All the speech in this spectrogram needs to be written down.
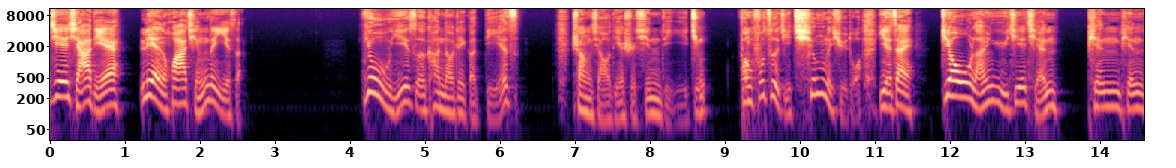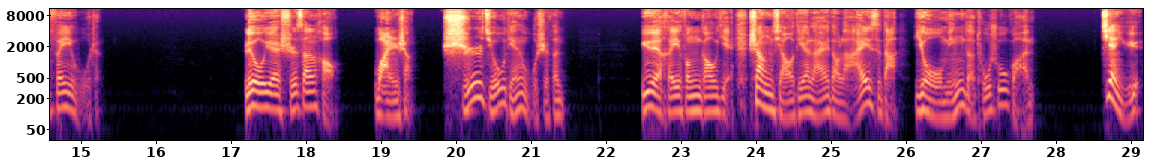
阶蛱蝶恋花情的意思。又一次看到这个“蝶”字，尚小蝶是心底一惊，仿佛自己轻了许多，也在雕栏玉阶前翩翩飞舞着。六月十三号晚上十九点五十分。月黑风高夜，尚小蝶来到了 S 大有名的图书馆。鉴于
